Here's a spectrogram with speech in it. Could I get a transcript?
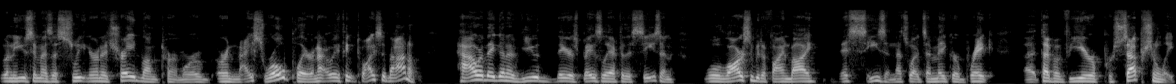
they want to use him as a sweetener in a trade long term or, or a nice role player, not really think twice about him? How are they going to view Darius Bazley after this season will largely be defined by this season. That's why it's a make or break uh, type of year perceptionally.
